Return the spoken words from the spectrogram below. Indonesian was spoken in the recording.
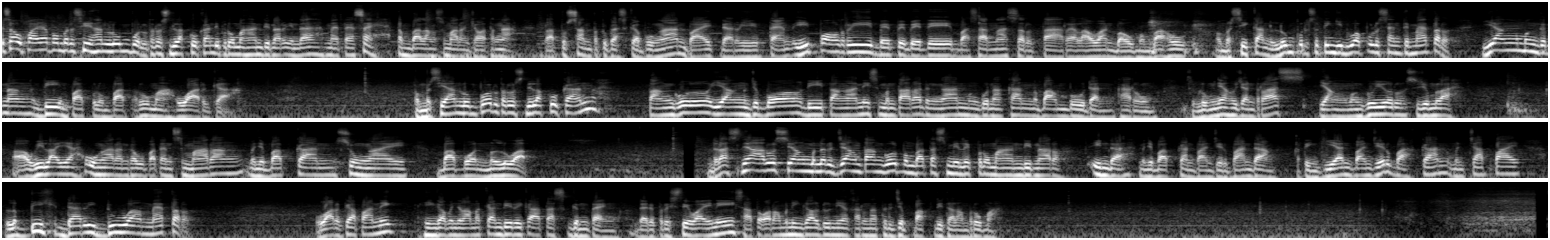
Pemirsa upaya pembersihan lumpur terus dilakukan di perumahan Dinar Indah Meteseh, Tembalang, Semarang, Jawa Tengah. Ratusan petugas gabungan baik dari TNI, Polri, BPBD, Basarnas serta relawan bahu-membahu membersihkan lumpur setinggi 20 cm yang menggenang di 44 rumah warga. Pembersihan lumpur terus dilakukan Tanggul yang jebol ditangani sementara dengan menggunakan bambu dan karung. Sebelumnya hujan deras yang mengguyur sejumlah uh, wilayah Ungaran Kabupaten Semarang menyebabkan sungai Babon meluap. Derasnya arus yang menerjang tanggul pembatas milik perumahan Dinar Indah menyebabkan banjir bandang. Ketinggian banjir bahkan mencapai lebih dari 2 meter. Warga panik hingga menyelamatkan diri ke atas genteng. Dari peristiwa ini, satu orang meninggal dunia karena terjebak di dalam rumah.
